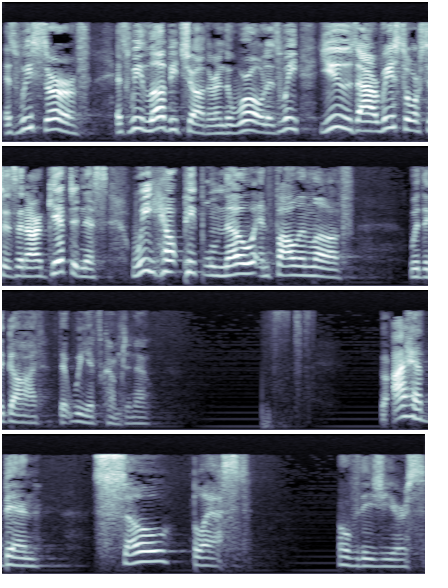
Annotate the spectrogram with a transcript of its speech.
As we serve, as we love each other in the world, as we use our resources and our giftedness, we help people know and fall in love with the God that we have come to know. I have been so blessed over these years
